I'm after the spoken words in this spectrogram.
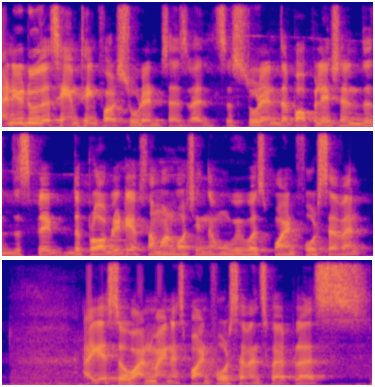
And you do the same thing for students as well. So student the population the, the split the probability of someone watching the movie was 0.47 I guess so 1 minus 0.47 square plus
